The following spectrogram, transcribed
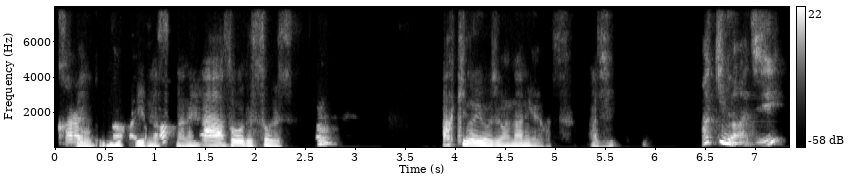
辛いどう見ていますかね。ああ、そうです、そうです。うん秋の養生は何が良かったです味。秋の味？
